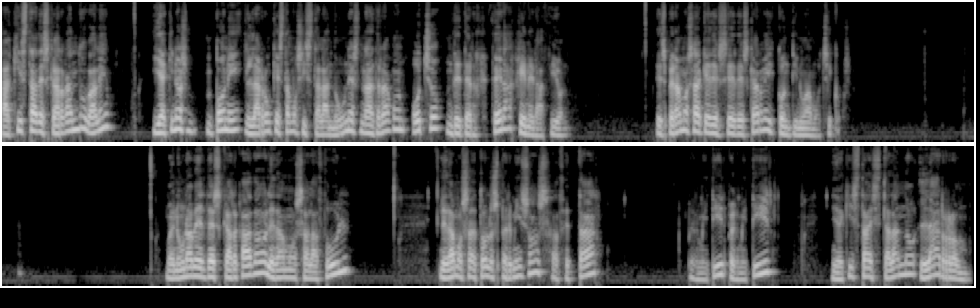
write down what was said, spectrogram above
Aquí está descargando, ¿vale? Y aquí nos pone la ROM que estamos instalando, un Snapdragon 8 de tercera generación. Esperamos a que se descargue y continuamos, chicos. Bueno, una vez descargado, le damos al azul, le damos a todos los permisos, aceptar, permitir, permitir, y aquí está instalando la ROM.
